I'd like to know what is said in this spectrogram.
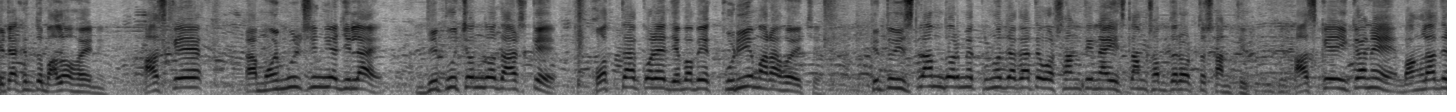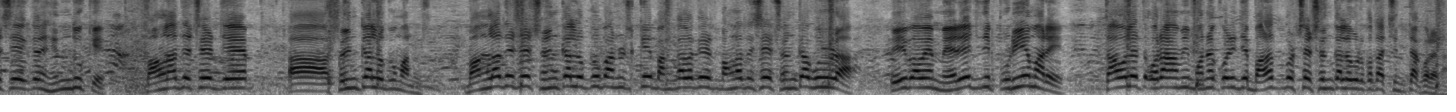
এটা কিন্তু ভালো হয়নি। আজকে ময়মনসিংহ জেলায় দীপুচন্দ্র দাসকে হত্যা করে যেভাবে কুড়িয়ে মারা হয়েছে, কিন্তু ইসলাম ধর্মে কোনো জায়গাতে অশান্তি নাই, ইসলাম শব্দের অর্থ শান্তি। আজকে এখানে বাংলাদেশে একজন হিন্দুকে, বাংলাদেশের যে সংখ্যালঘু মানুষ, বাংলাদেশের সংখ্যালঘু মানুষকে বাংলাদেশ, বাংলাদেশের সংখ্যাগুরুরা এইভাবে মেরে যদি পুড়িয়ে মারে, তাহলে ওরা আমি মনে করি যে ভারতবর্ষের সংখ্যালঘুর কথা চিন্তা করে না।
